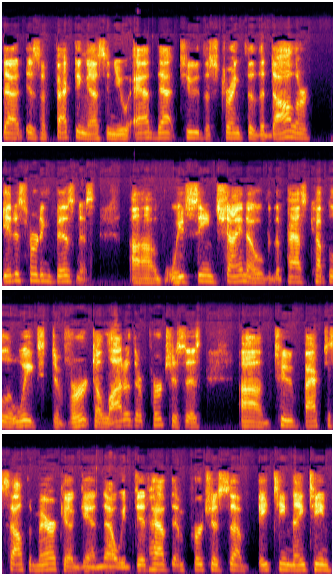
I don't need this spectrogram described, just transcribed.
that is affecting us. And you add that to the strength of the dollar, it is hurting business. Uh, we've seen China over the past couple of weeks divert a lot of their purchases uh, to back to South America again. Now we did have them purchase uh, 18, 19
